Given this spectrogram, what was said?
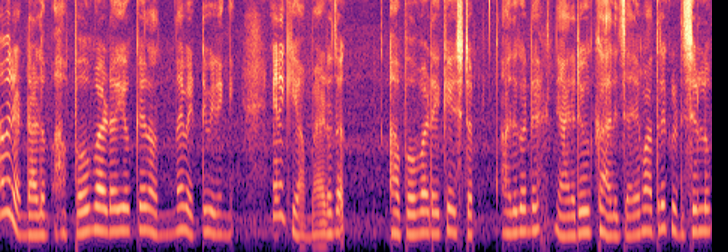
അവർ രണ്ടാളും അപ്പവും വടയും ഒക്കെ നന്നായി വെട്ടി വിഴുങ്ങി. എനിക്ക് അമ്മയുടെ അപ്പവും വടയൊക്കെ ഇഷ്ടം. അതുകൊണ്ട് ഞാനൊരു കാലിച്ചായ മാത്രമേ കുടിച്ചുള്ളൂ.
